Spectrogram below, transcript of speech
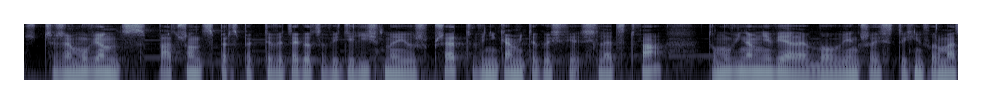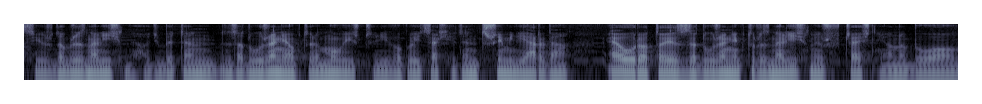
Szczerze mówiąc, patrząc z perspektywy tego, co wiedzieliśmy już przed wynikami tego śledztwa, to mówi nam niewiele, bo większość z tych informacji już dobrze znaliśmy. Choćby ten zadłużenie, o którym mówisz, czyli w okolicach 1,3 miliarda euro, to jest zadłużenie, które znaliśmy już wcześniej. Ono było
